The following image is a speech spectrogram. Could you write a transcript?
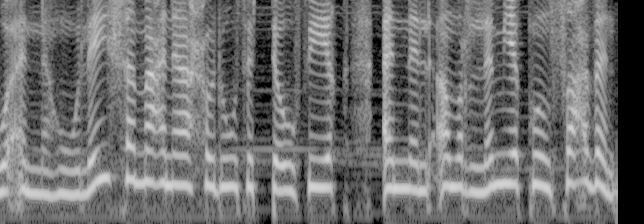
هو أنه ليس معنى حدوث التوفيق أن الأمر لم يكن صعبا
